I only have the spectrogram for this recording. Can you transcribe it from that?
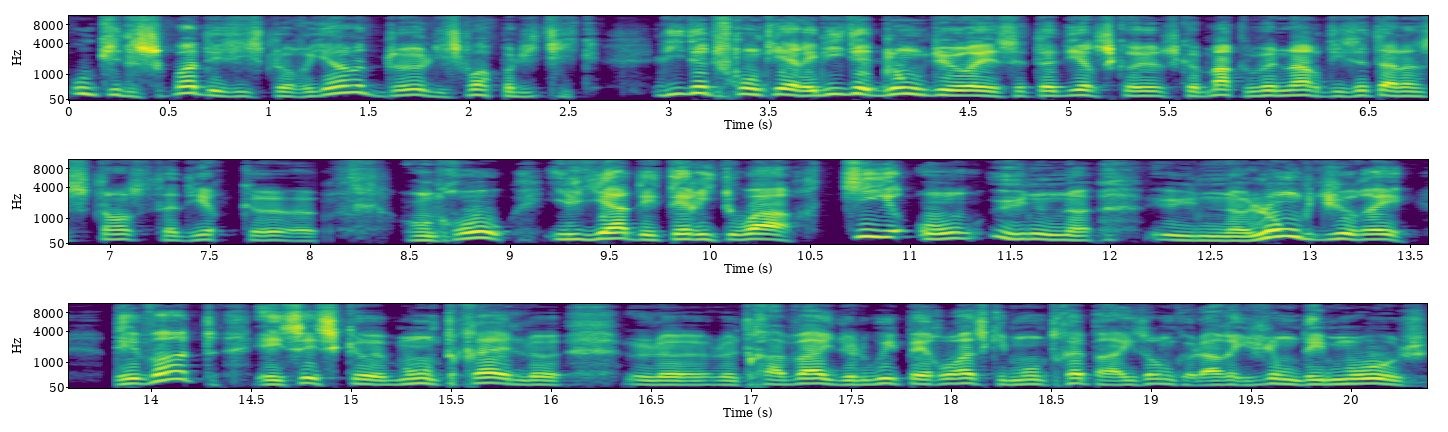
ou qu'ils soient des historiens de l'histoire politique. L'idée de frontière et l'idée de longue durée, c'est-à-dire ce que Marc Venard disait à l'instant, c'est-à-dire que, en gros, il y a des territoires qui ont une longue durée des votes, et c'est ce que montrait le, le, travail de Louis Perroise, qui montrait par exemple que la région des Mauges,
